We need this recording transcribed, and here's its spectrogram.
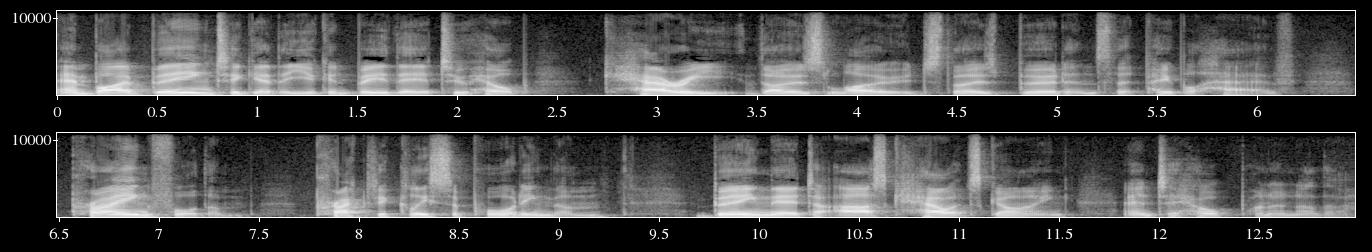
And by being together, you can be there to help carry those loads, those burdens that people have, praying for them, practically supporting them, being there to ask how it's going and to help one another.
